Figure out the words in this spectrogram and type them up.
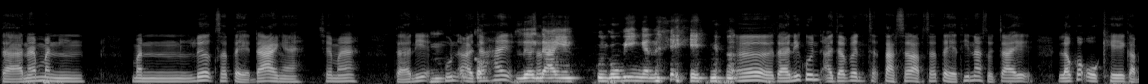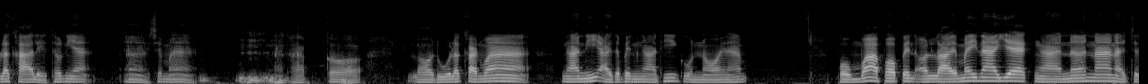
แต่อันนั้นมันมันเลือก stage ได้ไง ใช่ไหมแต่อันนี้คุณอาจจะให้เลือกได้ไงคุณก็วิ่งกันเองเออ แต่อันนี้คุณอาจจะเป็นตัดสลับ stage ที่น่าสนใจ แล้วก็โอเคกับราคา rate เท่าเนี้ย อ่าใช่ไหมอืมนะครับ ก็รอดูแล้วกันว่างานนี้อาจจะเป็นงานที่คนน้อยนะครับ ผมว่าพอเป็นออนไลน์ไม่น่าแยกงานเนอะน่าหน่าจะ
